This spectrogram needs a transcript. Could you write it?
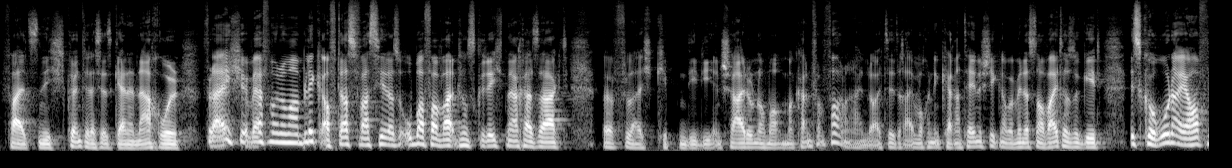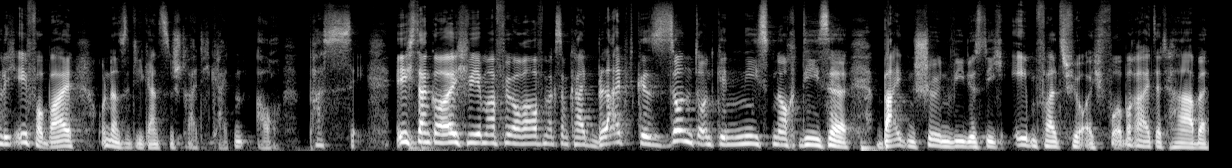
Falls nicht, könnt ihr das jetzt gerne nachholen. Vielleicht werfen wir nochmal einen Blick auf das, was hier das Oberverwaltungsgericht nachher sagt. Äh, vielleicht kippen die die Entscheidung nochmal und man kann von vornherein Leute drei Wochen in Quarantäne schicken. Aber wenn das noch weiter so geht, ist Corona ja hoffentlich eh vorbei und dann sind die ganzen Streitigkeiten auch passé. Ich danke euch wie immer für eure Aufmerksamkeit. Bleibt gesund und genießt noch diese beiden schönen Videos, die ich ebenfalls für euch vorbereitet habe.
